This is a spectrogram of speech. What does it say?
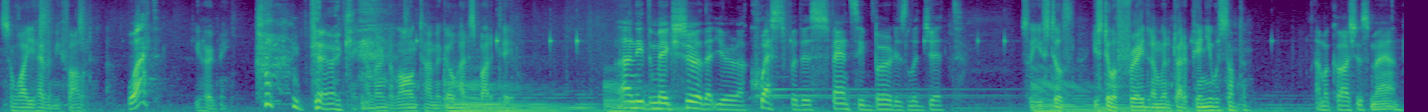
So why are you having me followed? What? You heard me. Derek. I learned a long time ago how to spot a tail. I need to make sure that your uh, quest for this fancy bird is legit. So you still you still afraid that I'm gonna try to pin you with something? I'm a cautious man.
